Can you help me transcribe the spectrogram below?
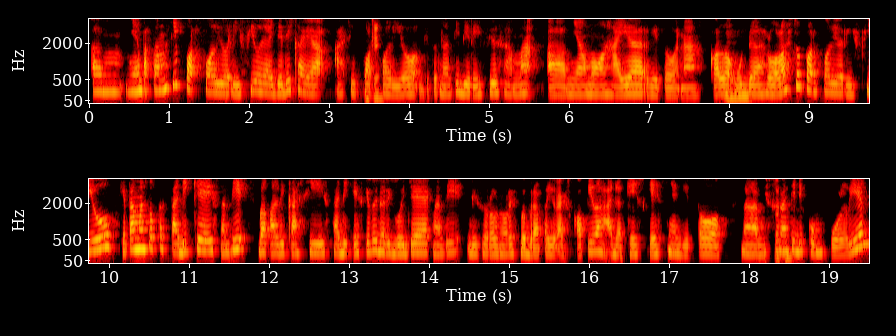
Um, yang pertama sih portfolio review ya. Jadi kayak kasih portfolio okay. gitu nanti di review sama um, yang mau hire gitu. Nah kalau hmm. udah lolos tuh portfolio review, kita masuk ke study case. Nanti bakal dikasih study case gitu dari Gojek. Nanti disuruh nulis beberapa UX copy lah ada case-case-nya gitu. Nah, habis itu nanti dikumpulin.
